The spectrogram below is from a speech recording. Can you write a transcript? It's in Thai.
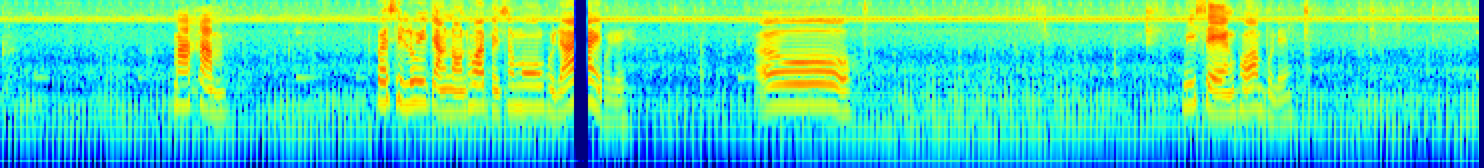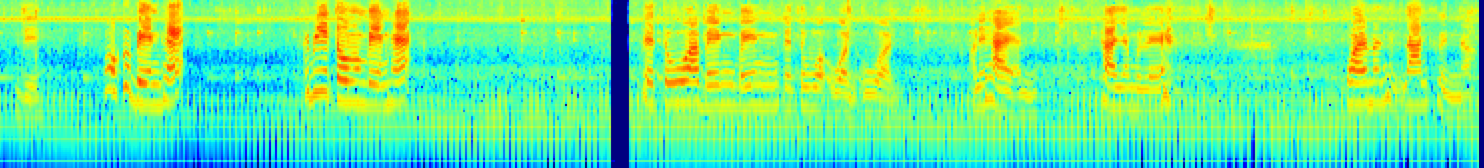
มาคำ เพื่อสิลุยจากหนองถอยเป็นชั่วโมงผู้ได้ผู้ใดโอ้มีแสงพร้อมผู้เดผู้เดพวกคือเบงแท้คือมีตัวมันเบงแท้แต่ตัวเบงเบงแต่ตัวอ้วนอ้วนอันนี้ถ่ายอันถ่ายยังมือแรงควายมันนานขึ้นนะ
